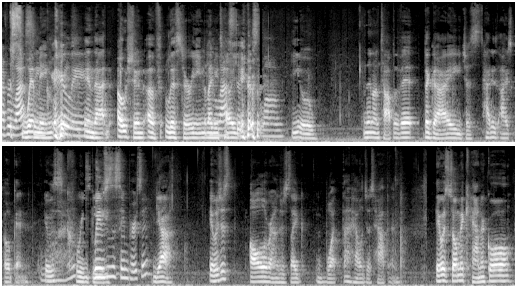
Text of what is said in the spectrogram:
Everlasting, swimming clearly. in that ocean of Listerine. Let me tell you. this long. Ew. And then on top of it, the guy just had his eyes open. It was What? creepy. Wait, this is the same person? Yeah. It was just all around, just like, what the hell just happened? It was so mechanical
